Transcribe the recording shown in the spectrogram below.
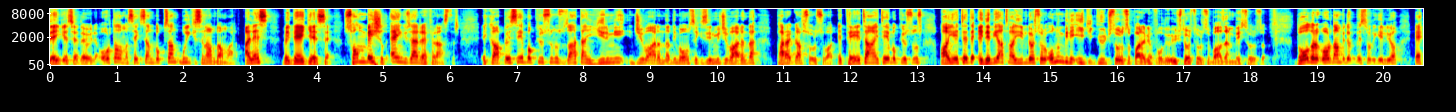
DGS'de öyle. Ortalama 80-90 bu iki sınavdan var. ALES ve DGS. Son 5 yıl en güzel referanstır. E KPSS'ye bakıyorsunuz zaten 20 civarında değil mi? 18-20 civarında paragraf sorusu var. E TYT, AYT'ye bakıyorsunuz. AYT'de edebiyat var 24 soru. Onun bile ilk 2-3 sorusu paragraf oluyor. 3-4 sorusu bazen 5 sorusu. Doğal olarak oradan bir 4-5 soru geliyor. E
